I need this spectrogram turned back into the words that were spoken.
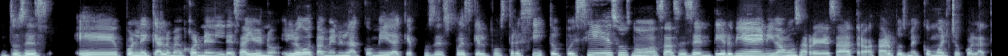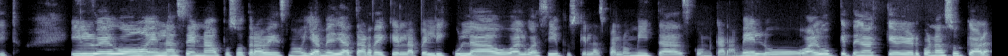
Entonces, eh, ponle que a lo mejor en el desayuno y luego también en la comida, que pues después que el postrecito, pues sí, eso nos hace sentir bien y vamos a regresar a trabajar, pues me como el chocolatito. Y luego en la cena, pues otra vez, ¿no? Ya media tarde que la película o algo así, pues que las palomitas con caramelo o algo que tenga que ver con azúcar.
